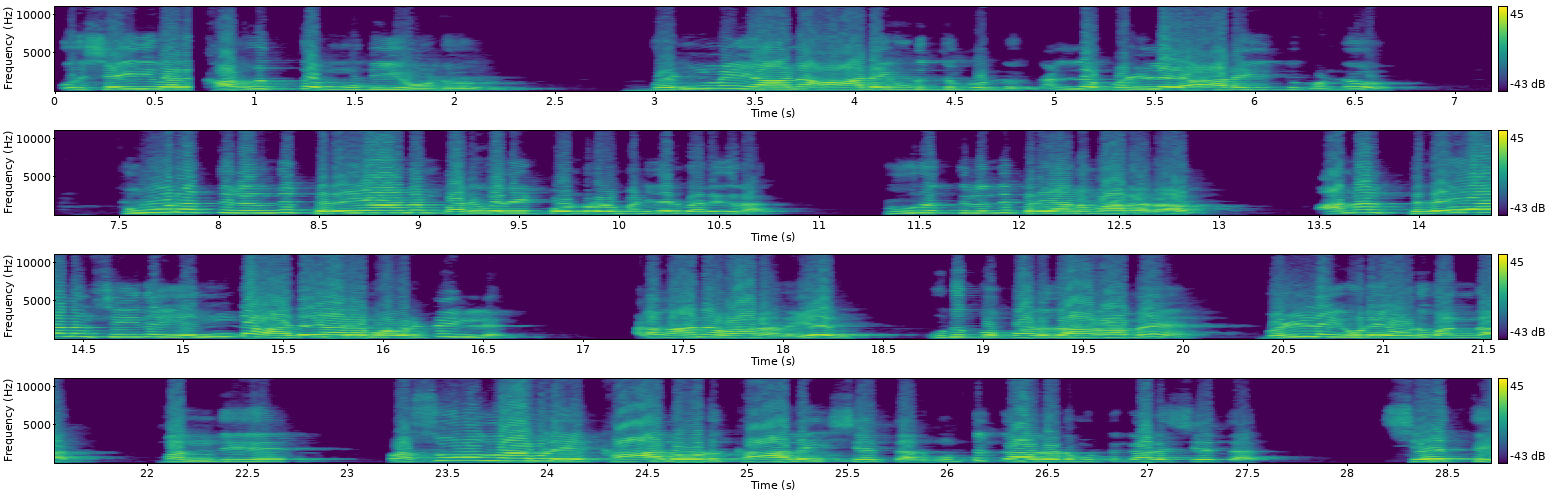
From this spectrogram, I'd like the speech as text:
ஒரு செய்தி வர கருத்த முடியோடு வெண்மையான ஆடை உடுத்துக்கொண்டு நல்ல வெள்ளை ஆடை இழுத்துக்கொண்டு தூரத்திலிருந்து பிரயாணம் வருவதை போன்ற ஒரு மனிதர் வருகிறார். தூரத்திலிருந்து பிரயாணம் வாராராம். ஆனால் பிரயாணம் செய்த எந்த அடையாளம் அவர்கிட்ட இல்லை. அழகான வாரம் ஏன்? உடுப்பு பழுதாகாம வெள்ளை உடையோடு வந்தார். வந்து ரசூலுல்லாவுடைய காலோடு காலை சேர்த்தார். முட்டுக்காலோடு முட்டுக்காலை சேர்த்தார். சேர்த்து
